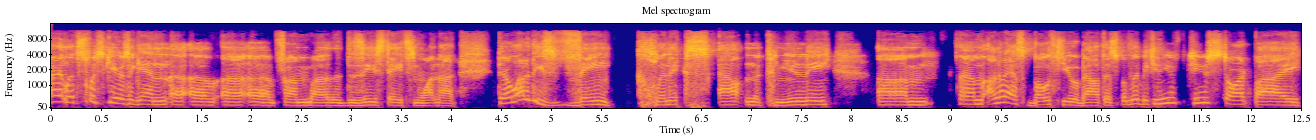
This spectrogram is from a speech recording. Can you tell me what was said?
all right let's switch gears again uh, uh, uh, uh from uh, the disease states and whatnot. There are a lot of these vein clinics out in the community. Um, um, I'm going to ask both of you about this, but Libby, can you can you start by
